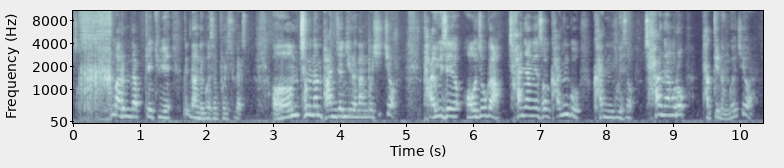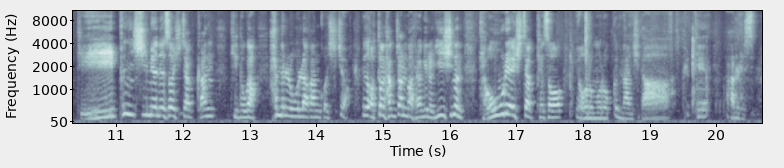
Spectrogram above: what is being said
참 아름답게 뒤에 끝나는 것을 볼 수가 있습니다. 엄청난 반전이 일어난 것이죠. 다윗의 어조가 찬양에서 간구, 간구에서 찬양으로 바뀌는 거죠. 깊은 시면에서 시작한 기도가 하늘로 올라간 것이죠. 그래서 어떤 학자 말하기를 이 시는 겨울에 시작해서 여름으로 끝난 시다. 그렇게 말을 했습니다.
